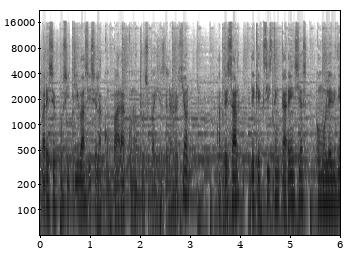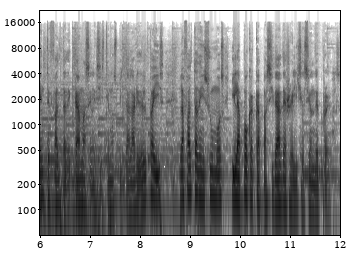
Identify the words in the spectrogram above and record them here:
parece positiva si se la compara con otros países de la región, a pesar de que existen carencias como la evidente falta de camas en el sistema hospitalario del país, la falta de insumos y la poca capacidad de realización de pruebas.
